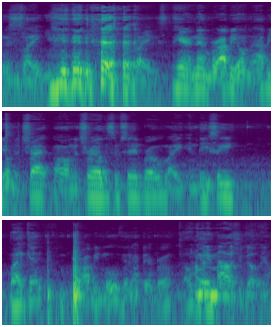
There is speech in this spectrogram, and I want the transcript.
It's just like like hearing them, bro. I be on the I be on the track uh, on the trail or some shit, bro. Like in DC, biking. bro. I be moving out there, bro. Okay. How many miles you go, yo?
